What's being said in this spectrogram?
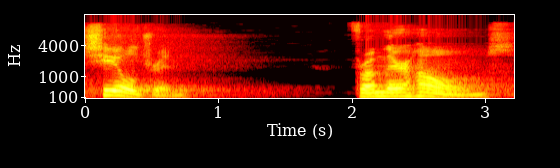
children from their homes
